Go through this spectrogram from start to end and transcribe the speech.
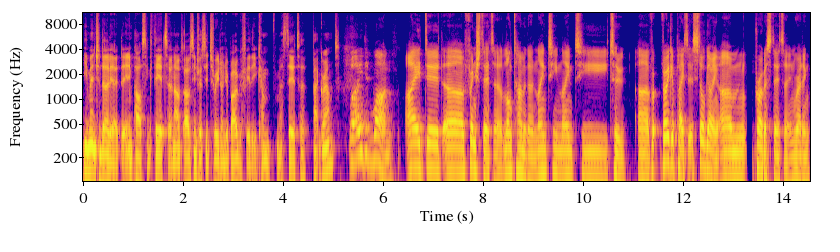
You mentioned earlier in passing theatre, and I was, I was, interested to read on your biography that you come from a theatre background. Well, I only did one. I did uh, Fringe Theatre a long time ago, 1992. Uh, very good place. It's still going. Um, Progress Theatre in Reading.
